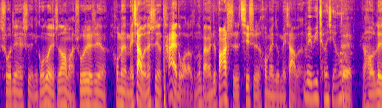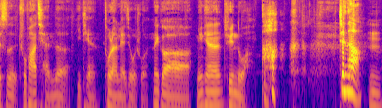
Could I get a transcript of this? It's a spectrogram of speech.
说这件事情，你工作也知道嘛，说这件事情后面没下文的事情太多了，可能百分之八十、七十后面就没下文了。未必成型啊。对，然后类似出发前的一天，突然联系我说，那个明天去印度，啊，真的啊嗯，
